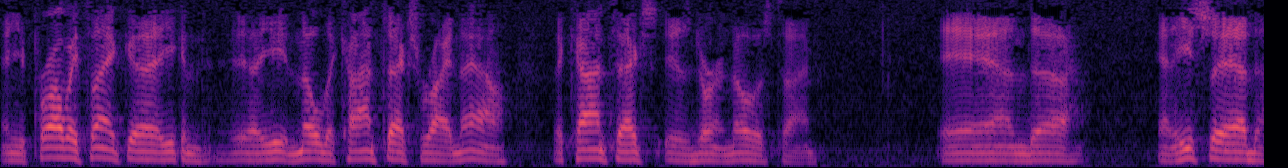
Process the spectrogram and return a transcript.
and you probably think uh, you can uh, you know the context right now. The context is during Noah's time, and uh, and he said,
